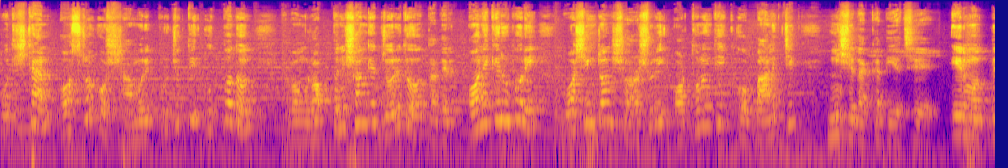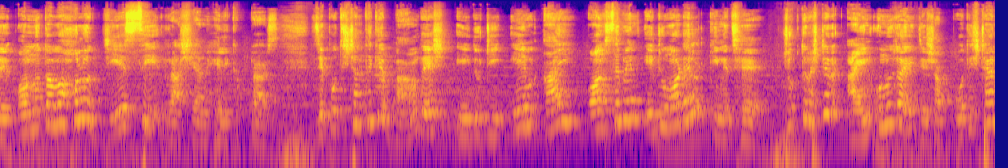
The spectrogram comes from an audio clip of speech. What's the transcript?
প্রতিষ্ঠান অস্ত্র ও সামরিক প্রযুক্তি উৎপাদন এবং রপ্তানির সঙ্গে জড়িত, তাদের অনেকের উপরই ওয়াশিংটন সরাসরি অর্থনৈতিক ও বাণিজ্যিক নিষেধাজ্ঞা দিয়েছে। এর মধ্যে অন্যতম হল জিএসসি রাশিয়ান হেলিকপ্টার্স যে প্রতিষ্ঠান থেকে বাংলাদেশ এই দুটি M I one seven A two model কিনেছে। যুক্তরাষ্ট্রের আইন অনুযায়ী যেসব প্রতিষ্ঠান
